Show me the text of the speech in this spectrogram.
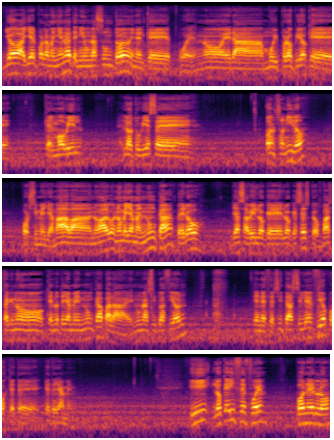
yo ayer por la mañana tenía un asunto en el que pues no era muy propio que, el móvil lo tuviese con sonido, por si me llamaban o algo. No me llaman nunca, pero ya sabéis lo que, lo que es esto. Basta que no, que no te llamen nunca para en una situación que necesitas silencio, pues que te, que te llamen. Y lo que hice fue ponerlo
